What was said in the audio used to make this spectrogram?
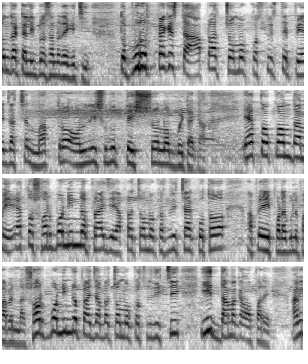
সুন্দর একটা লিপ গ্লস আমরা রেখেছি তো পুরো প্যাকেজটা আপনার চমক কসমেটিক্সতে পেয়ে যাচ্ছেন মাত্র অনলি শুধু তেইশশো নব্বই টাকা। এত কম দামে, এত সর্বনিম্ন প্রাইজে আপনার চমক কসমেটিক চা কোথাও আপনি এই প্রোডাক্টগুলো পাবেন না। সর্বনিম্ন প্রাইজে আমরা চমক কসমেটিক দিচ্ছি ঈদ দামাকা অফারে আমি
